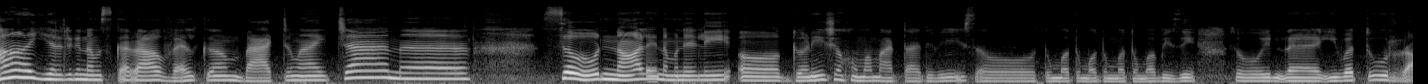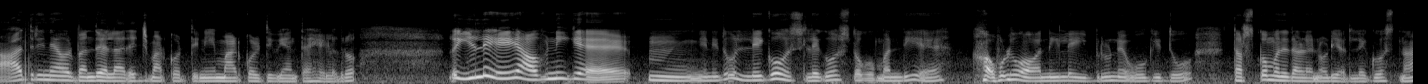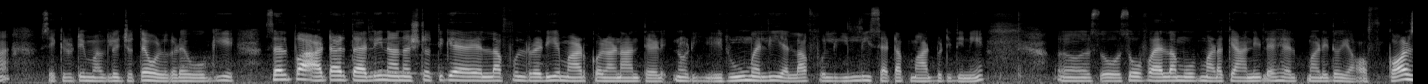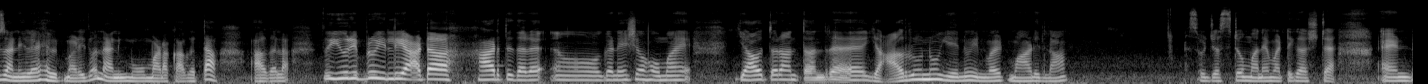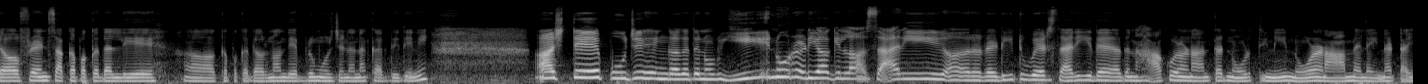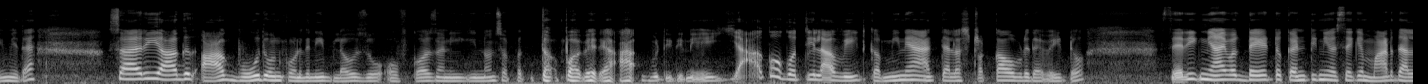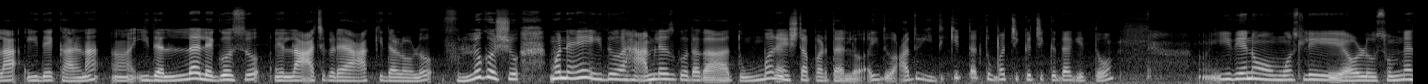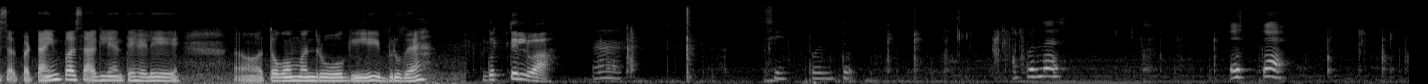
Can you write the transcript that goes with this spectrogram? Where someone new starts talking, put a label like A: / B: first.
A: Hi ಎಲ್ರಿಗೂ ನಮಸ್ಕಾರ. Welcome back to my channel so ನಾಳೆ ನಮ್ಮ ಮನೆಯಲ್ಲಿ ಗಣೇಶ ಹೋಮ ಮಾಡ್ತಾ ಇದ್ದೀವಿ. ಸೊ ತುಂಬ ತುಂಬ ತುಂಬ ತುಂಬ ಬ್ಯುಸಿ ಸೊ ಇವತ್ತು ರಾತ್ರಿನೇ ಅವ್ರು ಬಂದು ಎಲ್ಲ ಅರೇಂಜ್ ಮಾಡ್ಕೊಡ್ತೀನಿ, ಮಾಡ್ಕೊಳ್ತೀವಿ ಅಂತ ಹೇಳಿದ್ರು. ಇಲ್ಲಿ ಅವನಿಗೆ ಏನಿದು? ಲೆಗೋಸ್ ಲೆಗೋಸ್ ತೊಗೊಂಬಂದು ಅವಳು ಅನಿಲೆ ಇಬ್ಬರೂ ಹೋಗಿದ್ದು, ತರ್ಸ್ಕೊಂಬಂದಿದ್ದಾಳೆ ನೋಡಿ ಅದು ಲೆಗೋಸ್ನ ಸೆಕ್ಯೂರಿಟಿ ಮಗಳ ಜೊತೆ ಒಳಗಡೆ ಹೋಗಿ, ಸ್ವಲ್ಪ ಆಟ ಆಡ್ತಾ ಇರಲಿ, ನಾನು ಅಷ್ಟೊತ್ತಿಗೆ ಎಲ್ಲ ಫುಲ್ ರೆಡಿ ಮಾಡ್ಕೊಳ್ಳೋಣ ಅಂತೇಳಿ. ನೋಡಿ, ಈ ರೂಮಲ್ಲಿ ಎಲ್ಲ ಫುಲ್ ಇಲ್ಲಿ ಸೆಟಪ್ ಮಾಡಿಬಿಟ್ಟಿದ್ದೀನಿ. ಸೊ ಸೋಫಾ ಎಲ್ಲ ಮೂವ್ ಮಾಡೋಕ್ಕೆ ಅನಿಲೇ ಹೆಲ್ಪ್ ಮಾಡಿದ್ದು. ಆಫ್ಕೋರ್ಸ್ ಅನಿಲೇ ಹೆಲ್ಪ್ ಮಾಡಿದ್ದು. ನನಗೆ ಮೂವ್ ಮಾಡೋಕ್ಕಾಗತ್ತಾ? ಆಗಲ್ಲ. ಸೊ ಇವರಿಬ್ಬರು ಇಲ್ಲಿ ಆಟ ಆಡ್ತಿದ್ದಾರೆ. ಗಣೇಶ ಹೋಮ ಯಾವ ಥರ ಅಂತಂದರೆ ಯಾರೂ ಏನೂ ಇನ್ವೈಟ್ ಮಾಡಿಲ್ಲ. ಸೊ ಜಸ್ಟು ಮನೆ ಮಟ್ಟಿಗೆ ಅಷ್ಟೇ. ಆ್ಯಂಡ್ ಫ್ರೆಂಡ್ಸ್ ಅಕ್ಕಪಕ್ಕದಲ್ಲಿ ಆ, ಅಕ್ಕಪಕ್ಕದವ್ರನ್ನ ಒಂದು ಇಬ್ಬರು ಮೂರು ಜನನ ಕರೆದಿದ್ದೀನಿ. ಅಷ್ಟೇ ಪೂಜೆ ಹೆಂಗಾಗುತ್ತೆ ನೋಡು ಏನೂ ರೆಡಿಯಾಗಿಲ್ಲ sari ready to wear sari ಇದೆ ಅದನ್ನು ಹಾಕೊಳ್ಳೋಣ ಅಂತ ನೋಡ್ತೀನಿ ನೋಡೋಣ ಆಮೇಲೆ ಇನ್ನೂ ಟೈಮ್ ಇದೆ. ಸ್ಯಾರಿ ಆಗ ಆಗ್ಬೋದು ಅಂದ್ಕೊಂಡಿದ್ದೀನಿ ಬ್ಲೌಸು ಆಫ್ಕೋರ್ಸ್ ನಾನು ಈಗ ಇನ್ನೊಂದು ಸ್ವಲ್ಪ ದಪ್ಪ ಬೇರೆ ಆಗ್ಬಿಟ್ಟಿದ್ದೀನಿ ಯಾಕೋ ಗೊತ್ತಿಲ್ಲ ವೆಯ್ಟ್ ಕಮ್ಮಿನೇ ಆಗ್ತಾಯಿಲ್ಲ ಸ್ಟ್ರಕ್ ಆಗ್ಬಿಟ್ಟಿದೆ ವೆಯ್ಟು ಸರಿ ನ್ಯಾಯವಾಗಿ ಡಯಟ್ ಕಂಟಿನ್ಯೂಸ್ ಆಗಿ ಮಾಡ್ದಲ್ಲ, ಇದೇ ಕಾರಣ ಇದೆಲ್ಲ ಲೆಗೋಸು ಎಲ್ಲ ಆಚೆಗಡೆ ಅವಳು. ಫುಲ್ಲು ಗೊಶು ಮೊನ್ನೆ ಇದು ಹ್ಯಾಮ್ಲೆಸ್ಗೆ ಹೋದಾಗ ತುಂಬಾ ಇಷ್ಟಪಡ್ತಾ ಇಲ್ಲ ಇದು, ಅದು ಇದಕ್ಕಿಂತ ತುಂಬ ಚಿಕ್ಕ ಚಿಕ್ಕದಾಗಿತ್ತು. ಇದೇನೋ ಮೋಸ್ಟ್ಲಿ ಅವಳು ಸುಮ್ಮನೆ ಸ್ವಲ್ಪ ಟೈಮ್ ಪಾಸ್ ಆಗಲಿ ಅಂತ ಹೇಳಿ ತೊಗೊಂಬಂದ್ರು ಹೋಗಿ ಇಬ್ರೂ ಗೊತ್ತಿಲ್ವಾ?
B: ಇಷ್ಟೇ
